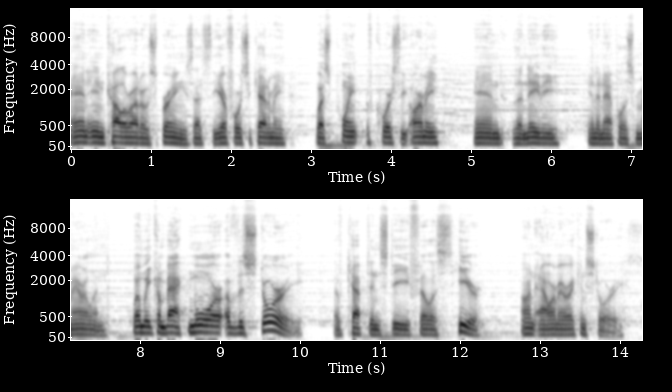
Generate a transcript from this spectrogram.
and in Colorado Springs. That's the Air Force Academy, West Point, of course, the Army, and the Navy in Annapolis, Maryland. When we come back, more of the story of Captain Steve Phillis here on Our American Stories.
